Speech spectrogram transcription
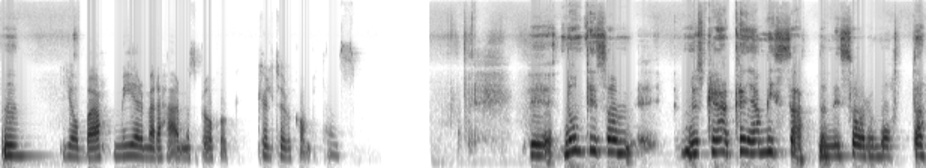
mm. jobba mer med det här med språk och kulturkompetens. Eh, någonting som nu ska jag, kan jag ha missat när ni sa de åtta,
